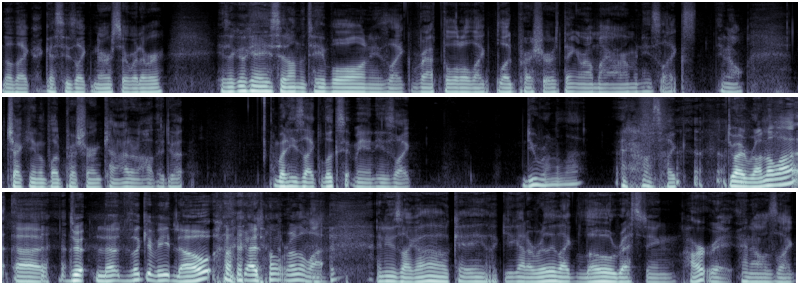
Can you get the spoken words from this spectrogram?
the like, I guess he's like nurse or whatever. He's like, okay, sit on the table, and he's like wrapped the little like blood pressure thing around my arm, and he's like, you know, checking the blood pressure and count. I don't know how they do it, but he's like, looks at me and he's like, do you run a lot? And I was like, do I run a lot? Uh, do, no, look at me. No, like I don't run a lot. And he was like, oh, okay. Like you got a really like low resting heart rate. And I was like,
